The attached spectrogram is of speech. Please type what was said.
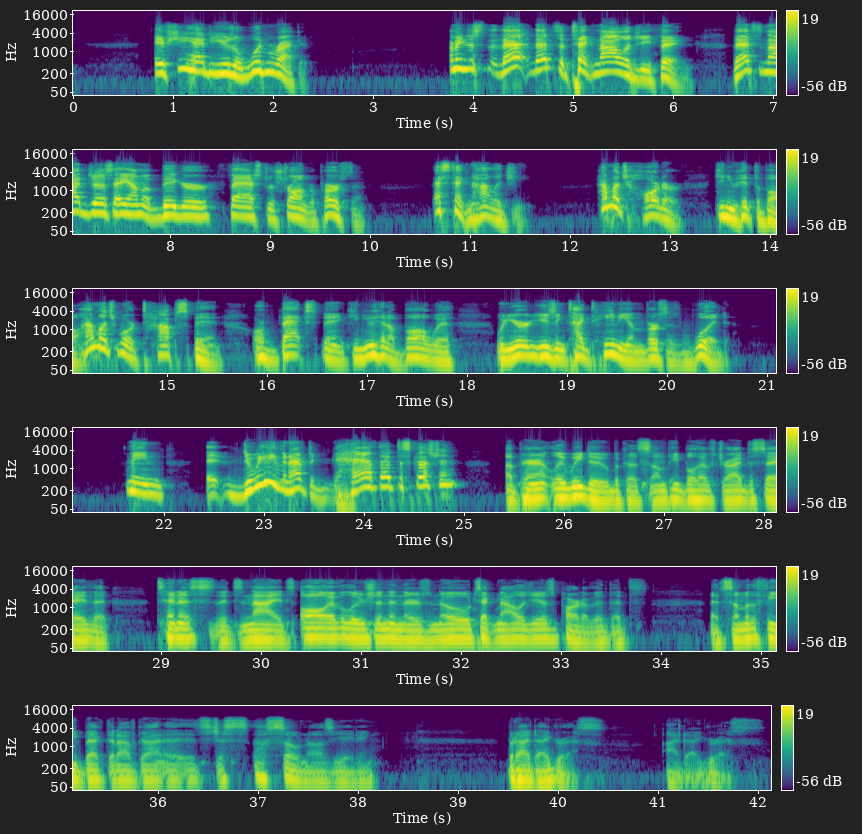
if she had to use a wooden racket? I mean, just that that's a technology thing. That's not just, hey, I'm a bigger, faster, stronger person. That's technology. How much harder can you hit the ball? How much more top spin or backspin can you hit a ball with when you're using titanium versus wood? I mean, eh, do we even have to have that discussion? Apparently we do because some people have tried to say that tennis it's not it's all evolution and there's no technology as part of it. That's that's some of the feedback that I've got. It's just uh, so nauseating. But I digress. I digress.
